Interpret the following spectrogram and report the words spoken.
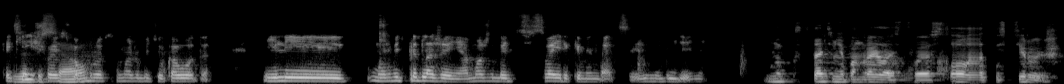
Какие Записал. еще есть вопросы, может быть, у кого-то? Или, может быть, предложения, а может быть, свои рекомендации или наблюдения? Ну, кстати, мне понравилось твое слово «тестируешь».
